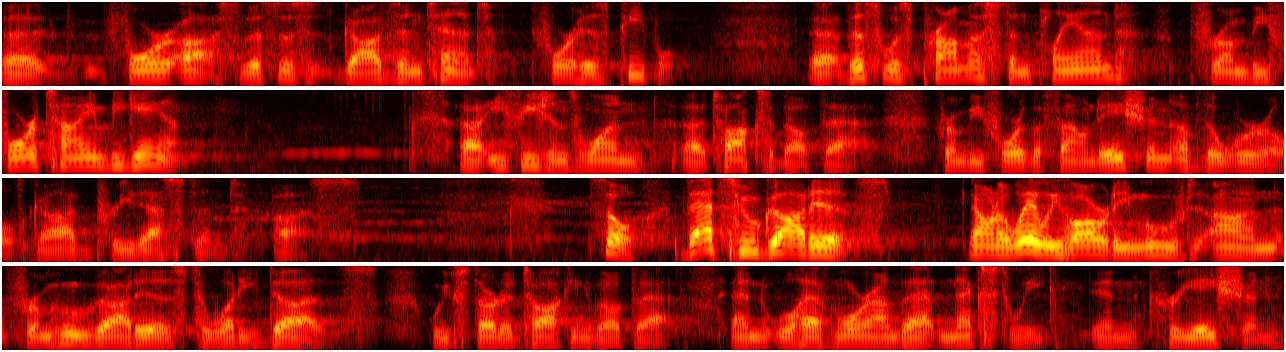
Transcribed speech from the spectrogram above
uh, for us. This is God's intent for his people. Uh, this was promised and planned from before time began. Uh, Ephesians 1 uh, talks about that. From before the foundation of the world, God predestined us. So that's who God is. Now, in a way, we've already moved on from who God is to what He does. We've started talking about that. And we'll have more on that next week in creation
